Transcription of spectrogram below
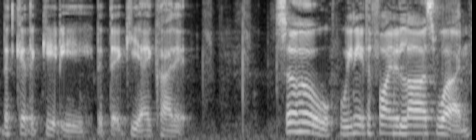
The key, the key. I got it. So we need to find the last one.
